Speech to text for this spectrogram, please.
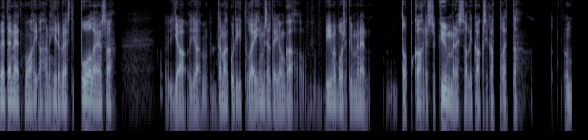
vetäneet mua ihan hirveästi puoleensa. Ja, ja tämä kuitenkin tulee ihmiseltä, jonka viime vuosikymmenen top 20 oli kaksi kappaletta mm,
